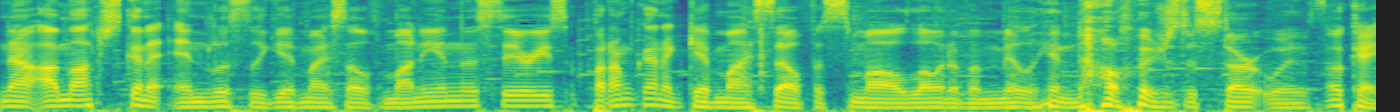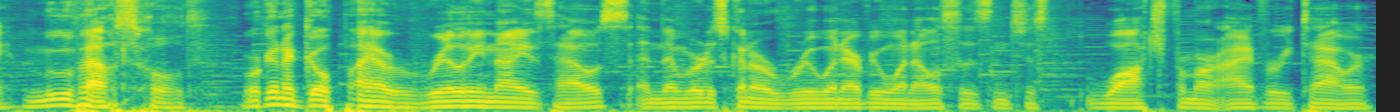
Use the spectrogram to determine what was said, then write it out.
Now, I'm not just going to endlessly give myself money in this series, but I'm going to give myself a small loan of a million dollars to start with. Okay, move household. We're going to go buy a really nice house, and then we're just going to ruin everyone else's and just watch from our ivory tower.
